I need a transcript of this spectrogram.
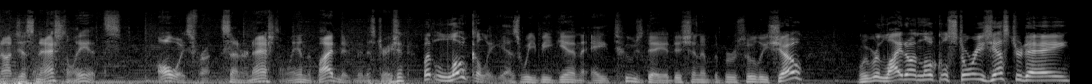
not just nationally, it's always front and center nationally in the Biden administration, but locally as we begin a Tuesday edition of the Bruce Hooley Show. We were light on local stories yesterday,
